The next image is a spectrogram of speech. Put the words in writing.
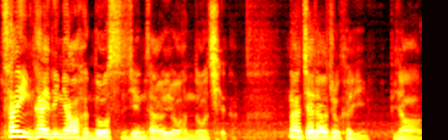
餐饮它一定要很多时间才会有很多钱那家教就可以比较。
